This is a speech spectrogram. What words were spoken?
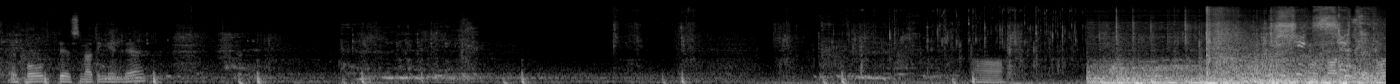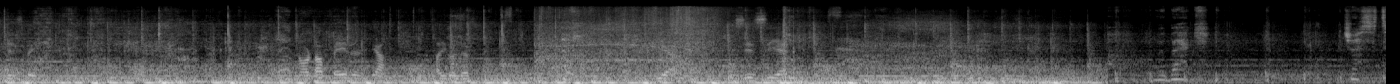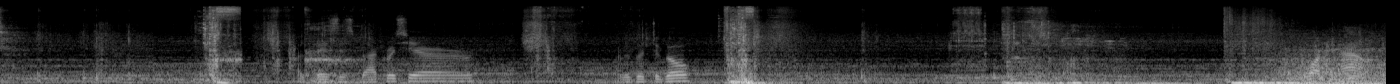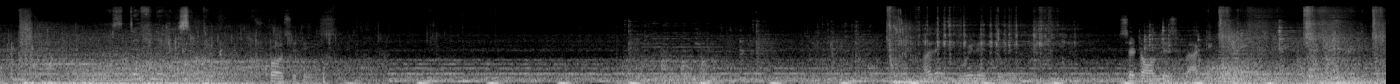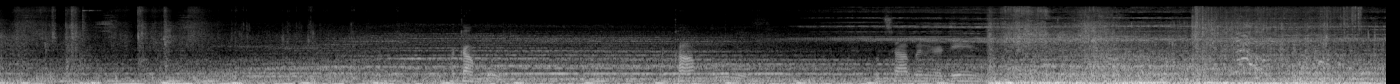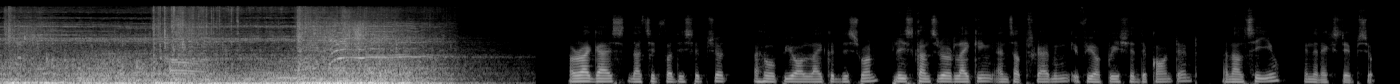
I hope there's nothing in there. Oh. Not up there, then. yeah. I'll go left. Yeah, Is this the end. We're back. Just. I'll place these batteries here. Are we good to go? Need to set all this back again. I can't move. I can't move. What's happening again? Alright guys, that's it for this episode. I hope you all liked this one. Please consider liking and subscribing if you appreciate the content and I'll see you in the next episode.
